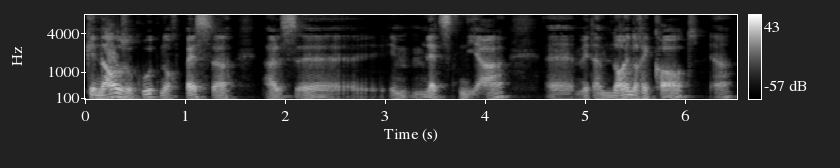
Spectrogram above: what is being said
genauso gut, noch besser als äh, im, im letzten Jahr äh, mit einem neuen Rekord. Ja.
